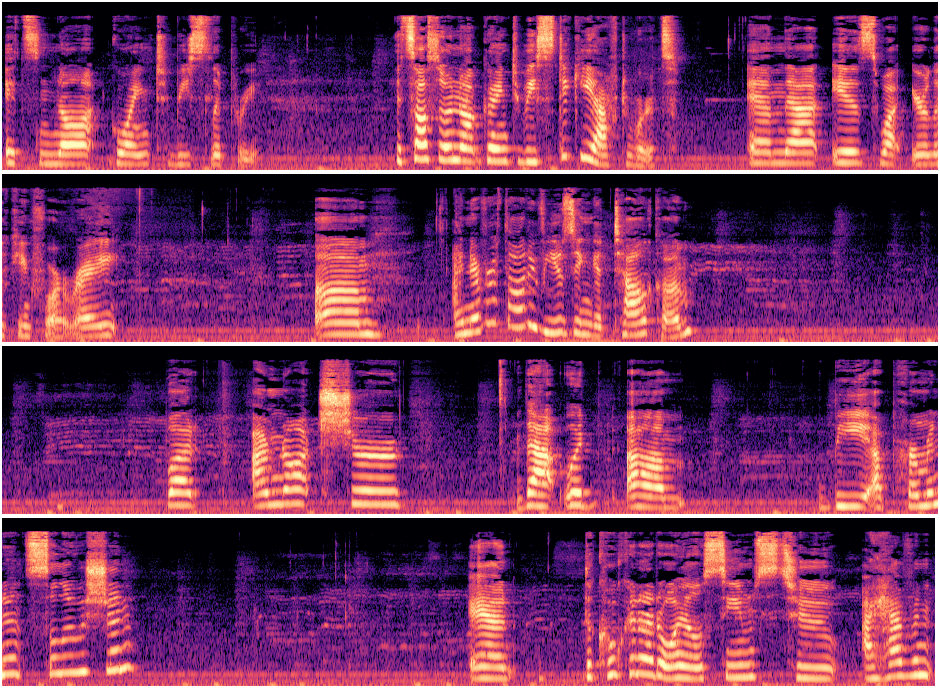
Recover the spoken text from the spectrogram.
it's not going to be slippery. It's also not going to be sticky afterwards. And that is what you're looking for, right? Um, I never thought of using a talcum, but I'm not sure that would um, be a permanent solution. And the coconut oil seems to, I haven't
